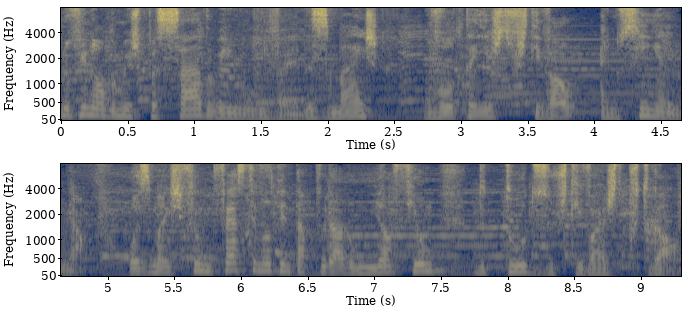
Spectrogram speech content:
No final do mês passado, em Oliveira das Azeméis, voltei a este festival ano sim, ano não. O Azeméis Film Festival tenta apurar o melhor filme de todos os festivais de Portugal.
